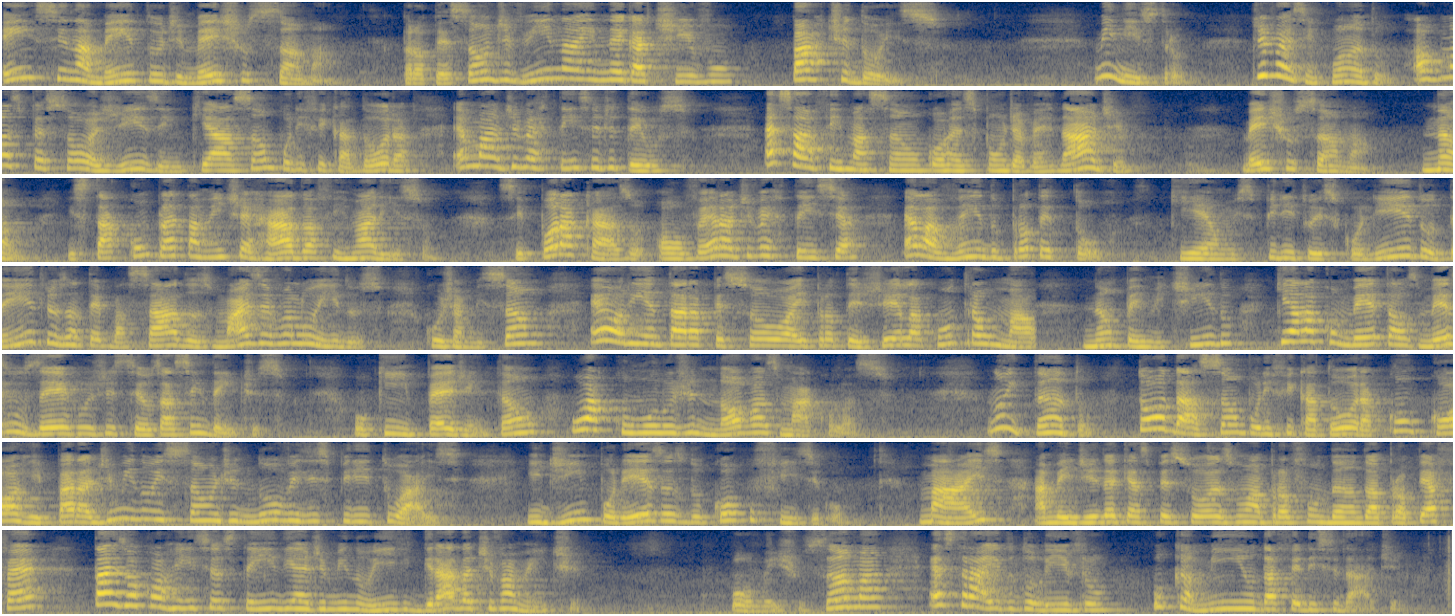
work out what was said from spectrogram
Ensinamento de Meixo Sama Proteção Divina e Negativo, Parte 2 Ministro, de vez em quando, algumas pessoas dizem que a ação purificadora é uma advertência de Deus. Essa afirmação corresponde à verdade? Meixo Sama Não, está completamente errado afirmar isso. Se por acaso houver advertência, ela vem do protetor que é um espírito escolhido dentre os antepassados mais evoluídos, cuja missão é orientar a pessoa e protegê-la contra o mal, não permitindo que ela cometa os mesmos erros de seus ascendentes, o que impede então o acúmulo de novas máculas. No entanto, toda ação purificadora concorre para a diminuição de nuvens espirituais e de impurezas do corpo físico mas, à medida que as pessoas vão aprofundando a própria fé, tais ocorrências tendem a diminuir gradativamente. Por Meixo Sama, extraído do livro O Caminho da Felicidade.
